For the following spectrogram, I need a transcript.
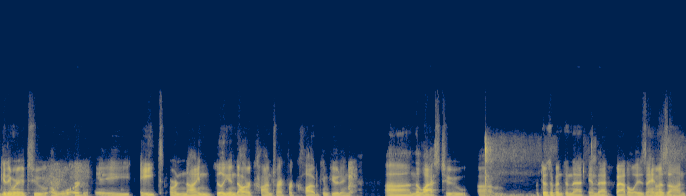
getting ready to award a eight or nine billion dollar contract for cloud computing. Uh, and the last two um, participants in that in that battle is Amazon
